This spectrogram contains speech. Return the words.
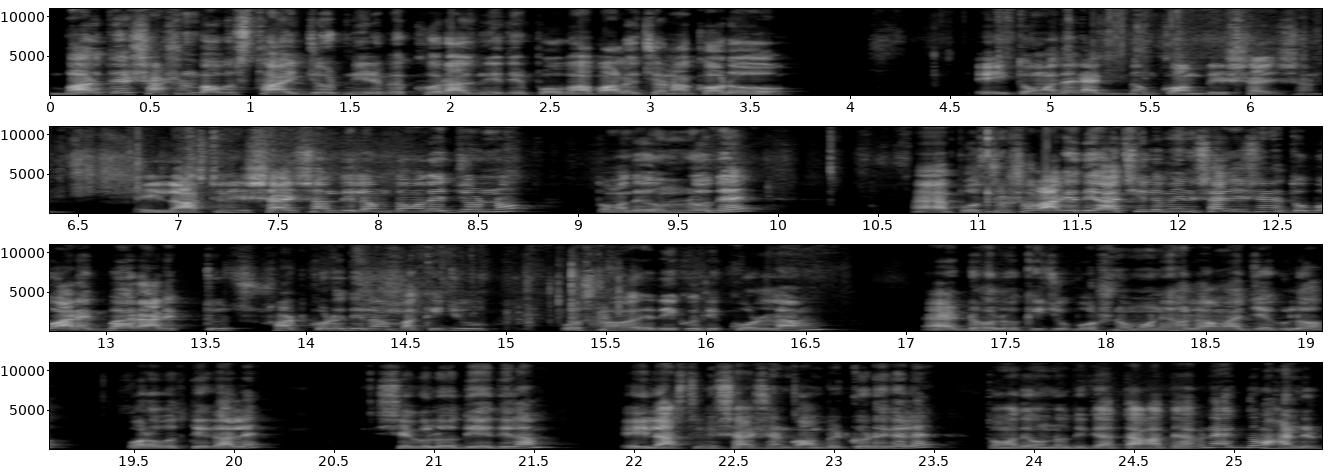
ভারতের শাসন ব্যবস্থায় জোট নিরপেক্ষ রাজনীতির প্রভাব আলোচনা করো। এই তোমাদের একদম কমপ্লিট সাজেশন এই লাস্ট মিনিট সাজেশন দিলাম তোমাদের জন্য, তোমাদের অনুরোধে। হ্যাঁ প্রশ্ন সব আগে দেওয়া ছিল মেন সাজেশনে তবু আরেকবার আরেকটু শর্ট করে দিলাম, বা কিছু প্রশ্ন এদিক ওদিক করলাম। অ্যাড হলো কিছু প্রশ্ন, মনে হলো আমার যেগুলো পরবর্তীকালে, সেগুলো দিয়ে দিলাম। এই লাস্ট মিনিট সাজেশন কমপ্লিট করে গেলে তোমাদের অন্যদিকে আর তাকাতে হবে না, একদম হান্ড্রেড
